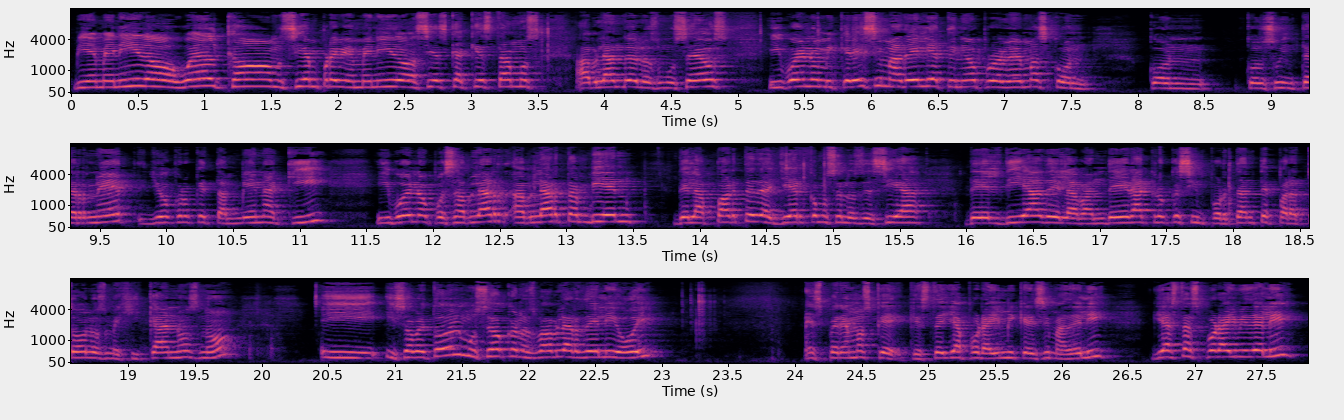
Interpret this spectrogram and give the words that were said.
Bienvenido, welcome, siempre bienvenido. Así es que aquí estamos hablando de los museos. Y bueno, mi queridísima Delia ha tenido problemas con, con con su internet, yo creo que también aquí. Y bueno, pues hablar, hablar también de la parte de ayer, como se los decía, del Día de la Bandera, creo que es importante para todos los mexicanos, ¿no? Y, y sobre todo el museo que nos va a hablar Deli hoy. Esperemos que, que esté ya por ahí, mi queridísima Deli. ¿Ya estás por ahí, mi Deli?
